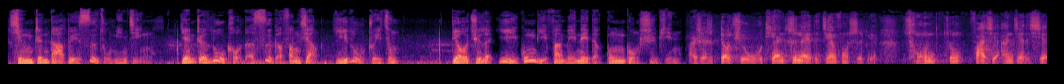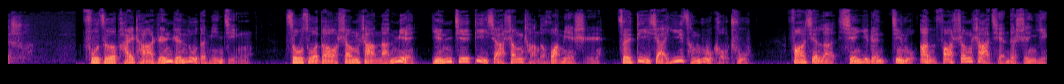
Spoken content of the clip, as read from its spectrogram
刑侦大队四组民警沿着路口的四个方向一路追踪，调取了一公里范围内的公共视频，而且是调取五天之内的监控视频，从中发现案件的线索。负责排查人人路的民警，搜索到商厦南面沿街地下商场的画面时，在地下一层入口处。发现了嫌疑人进入案发商厦前的身影。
